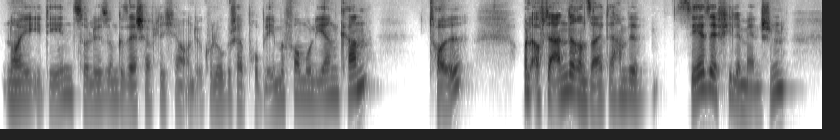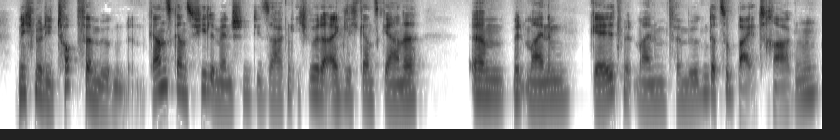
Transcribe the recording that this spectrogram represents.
neue Ideen zur Lösung gesellschaftlicher und ökologischer Probleme formulieren kann. Toll. Und auf der anderen Seite haben wir sehr, sehr viele Menschen, nicht nur die Top-Vermögenden, ganz, ganz viele Menschen, die sagen, ich würde eigentlich ganz gerne ähm, mit meinem Geld, mit meinem Vermögen dazu beitragen,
